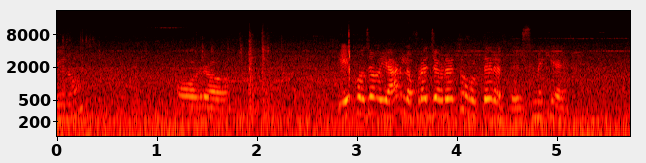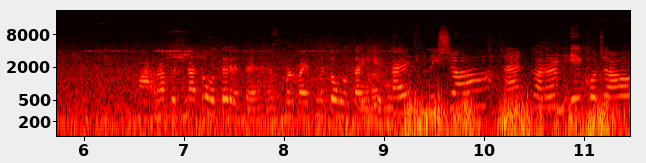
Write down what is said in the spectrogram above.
यू नो और एक हो जाओ यार लफड़े झगड़े तो होते रहते हैं इसमें क्या है? मारना पिटना तो होते रहता है हस्बैंड वाइफ में तो होता ही है। निशा एंड करण एक हो जाओ।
